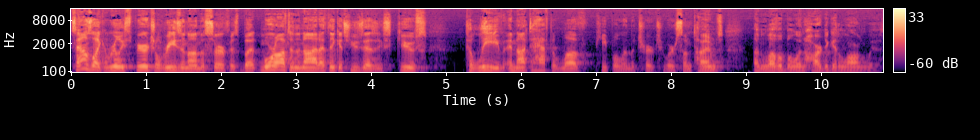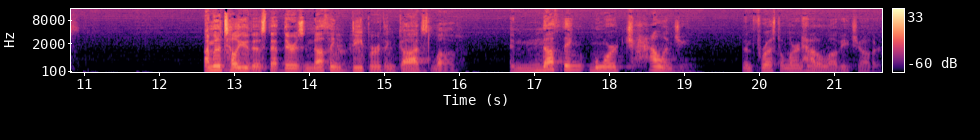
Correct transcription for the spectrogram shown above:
Sounds like a really spiritual reason on the surface, but more often than not, I think it's used as an excuse to leave and not to have to love people in the church who are sometimes unlovable and hard to get along with. I'm going to tell you this that there is nothing deeper than God's love and nothing more challenging than for us to learn how to love each other.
